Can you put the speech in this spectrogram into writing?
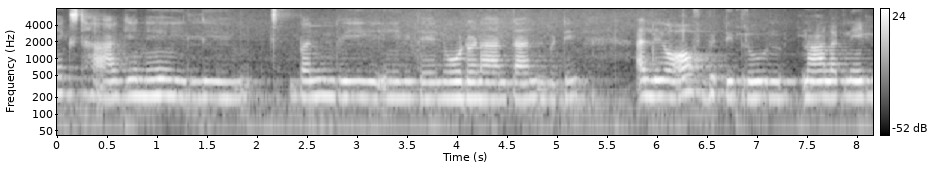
ನೆಕ್ಸ್ಟ್ ಹಾಗೆಯೇ ಇಲ್ಲಿ ಬಂದ್ವಿ, ಏನಿದೆ ನೋಡೋಣ ಅಂತ ಅಂದ್ಬಿಟ್ಟು. ಅಲ್ಲಿ ಆಫ್ ಬಿಟ್ಟಿದ್ರು ನಾಲ್ಕು ನೈಲ್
